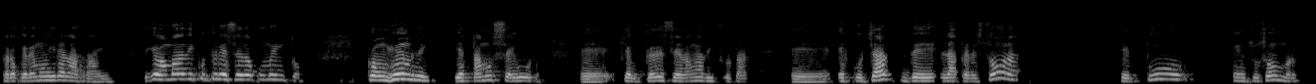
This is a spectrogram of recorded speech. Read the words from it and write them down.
pero queremos ir a la raíz. Así que vamos a discutir ese documento con Henry y estamos seguros eh, que ustedes se van a disfrutar. Eh, escuchar de la persona que tuvo en sus hombros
